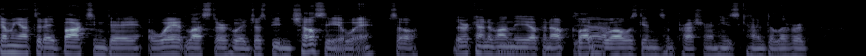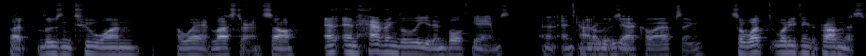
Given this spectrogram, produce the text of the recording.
coming out today, Boxing Day, away at Leicester, who had just beaten Chelsea away, so they're kind of on the up and up. Claude Yeah. Puel was getting some pressure, and he's kind of delivered, but losing two one away at Leicester, and so and and having the lead in both games, and and kind of losing. yeah, collapsing. So what what do you think the problem is?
